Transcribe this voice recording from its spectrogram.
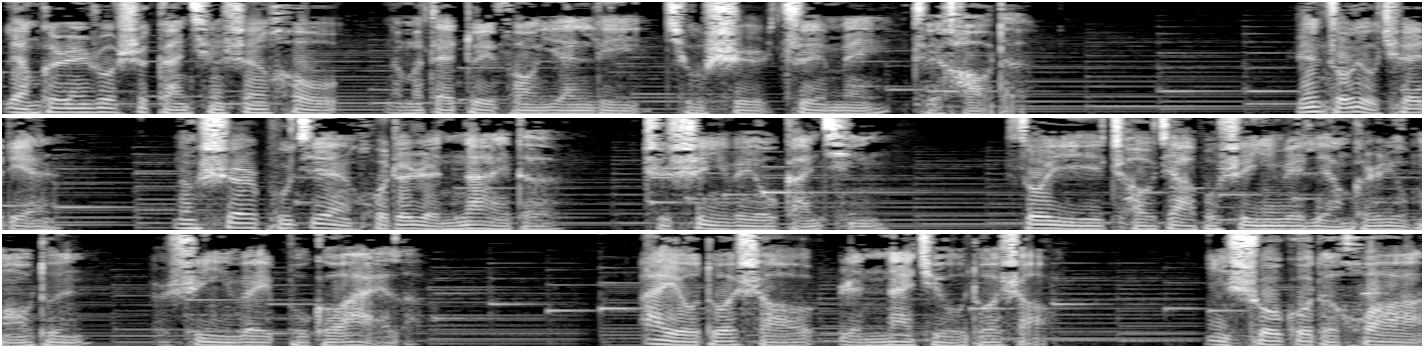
两个人若是感情深厚，那么在对方眼里就是最美最好的。人总有缺点，能视而不见或者忍耐的，只是因为有感情。所以吵架不是因为两个人有矛盾，而是因为不够爱了。爱有多少，忍耐就有多少。你说过的话，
